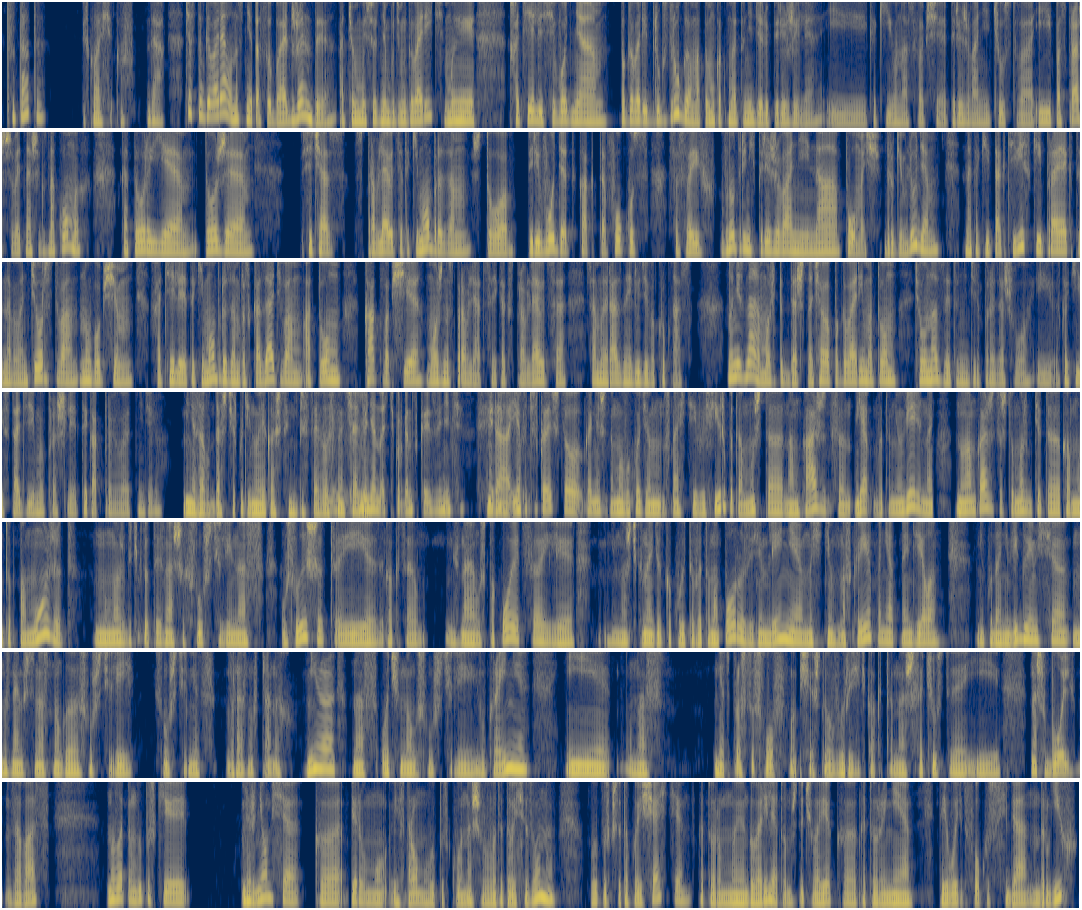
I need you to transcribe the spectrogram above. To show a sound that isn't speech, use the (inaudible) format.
Цитаты из классиков. Да. Честно говоря, у нас нет особой адженды, о чем мы сегодня будем говорить. Мы хотели сегодня поговорить друг с другом о том, как мы эту неделю пережили и какие у нас вообще переживания и чувства, и поспрашивать наших знакомых, которые тоже сейчас справляются таким образом, что переводят как-то фокус со своих внутренних переживаний на помощь другим людям, на какие-то активистские проекты, на волонтерство. Ну, в общем, хотели таким образом рассказать вам о том, как вообще можно справляться и как справляются самые разные люди вокруг нас. Ну, не знаю, может быть, даже сначала поговорим о том, что у нас за эту неделю произошло и какие стадии мы прошли. Ты как провела эту неделю? Меня зовут Даша Черкутинова, я, кажется, не представилась вначале. Меня Настя Курганская, извините. Да, я хочу сказать, что, конечно, мы выходим с Настей в эфир, потому что нам кажется, я в этом не уверена, но нам кажется, что, может быть, это кому-то поможет, ну, может быть, кто-то из наших слушателей нас услышит и как-то не знаю, успокоится или немножечко найдет какую-то в этом опору, заземление. Мы сидим в Москве, понятное дело, никуда не двигаемся. Мы знаем, что у нас много слушателей слушательниц в разных странах мира. У нас очень много слушателей в Украине, и у нас нет просто слов вообще, чтобы выразить как-то наше сочувствие и нашу боль за вас. Мы в этом выпуске вернемся к первому и второму выпуску нашего вот этого сезона. Выпуск «Что такое счастье», в котором мы говорили о том, что человек, который не переводит фокус себя на других,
